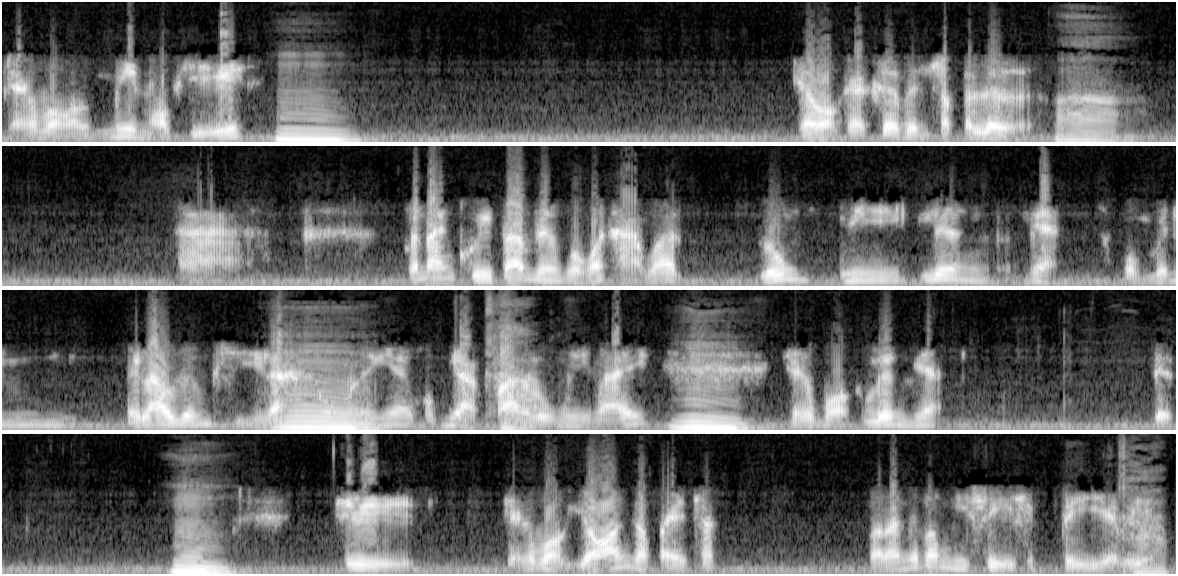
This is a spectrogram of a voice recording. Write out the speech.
แกก็บอกว่ามีดหมอผี อืม แกบอกแกเคยเป็นสับเปลืออ่าอ่า ก็นั่งคุยแป๊บนึงผมก็ถามว่าลุงมีเรื่องเนี่ย ผมเป็นไปเล่าเรื่องผีนะผมอะไรเงี้ยผมอยากฟังลุงมีไหมอืม แกก็บอกเรื่องเนี้ย อืม คือแกก็บอกย้อนกลับไปสักตอนนั้นก็ต้องมีสี่สิบปีอะคพี่รับ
